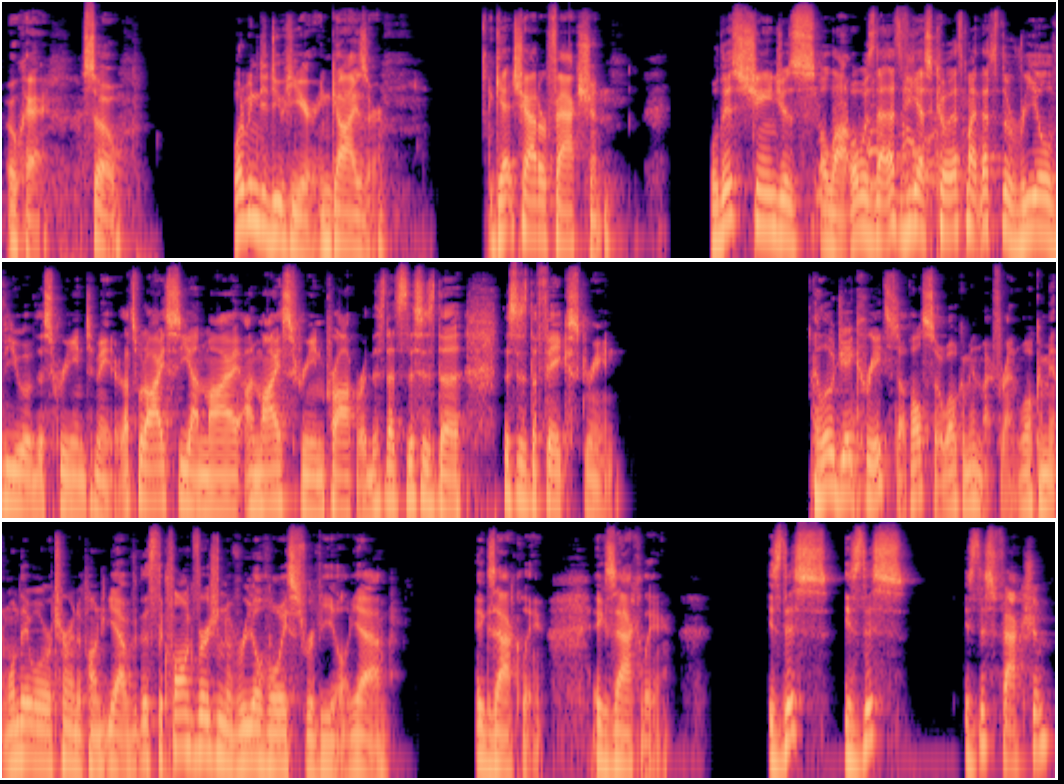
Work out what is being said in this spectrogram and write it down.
Okay. So, what do we need to do here in Geyser? Get chatter faction. Well, this changes a lot. What was that? That's VS Code. That's my that's the real view of the screen, Tomato. That's what I see on my on my screen proper. This that's this is the this is the fake screen. Hello, Jay Create Stuff. Also, welcome in, my friend. Welcome in. One day we'll return to Punch. Yeah, it's the clonk version of Real Voice Reveal. Yeah, exactly, exactly. Is this is this is this faction?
